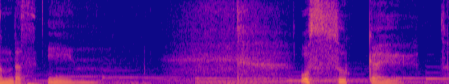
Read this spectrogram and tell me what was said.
Andas in. Och sucka ut.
